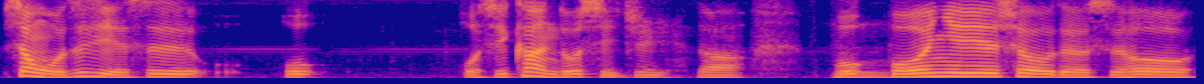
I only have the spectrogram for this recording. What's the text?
像我自己也是，我我其实看很多喜剧，对吧？伯伯恩夜夜秀的时候，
